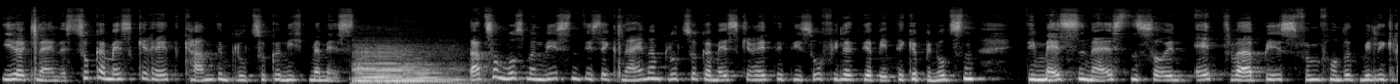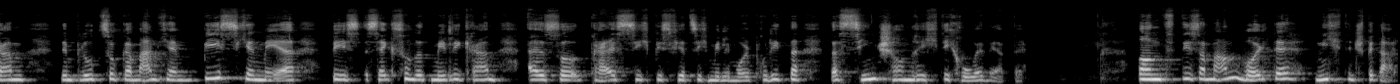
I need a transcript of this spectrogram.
ihr kleines Zuckermessgerät kann den Blutzucker nicht mehr messen. Dazu muss man wissen, diese kleinen Blutzuckermessgeräte, die so viele Diabetiker benutzen, die messen meistens so in etwa bis 500 Milligramm den Blutzucker, manche ein bisschen mehr bis 600 Milligramm, also 30 bis 40 Millimol pro Liter. Das sind schon richtig hohe Werte. Und dieser Mann wollte nicht ins Spital.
